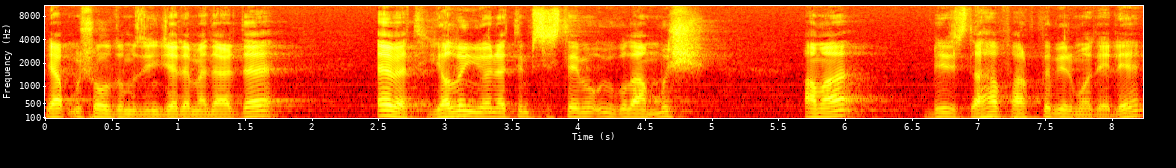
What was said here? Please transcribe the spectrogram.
yapmış olduğumuz incelemelerde evet yalın yönetim sistemi uygulanmış ama biz daha farklı bir modeli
